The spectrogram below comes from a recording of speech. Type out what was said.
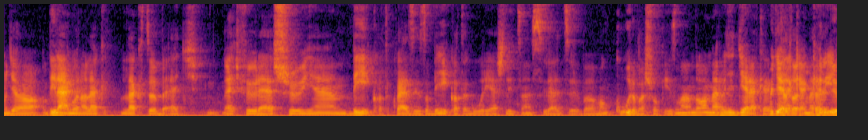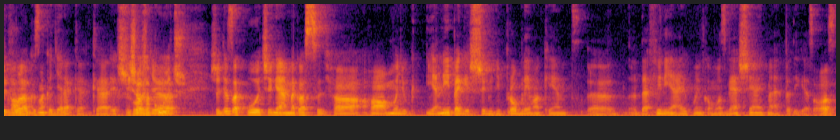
hogy a világon a leg, legtöbb egy, egyfőre eső ilyen B, kvázi ez a B kategóriás licenszű edzőből van kurva sok Izlandon, mert hogy a gyerekek, A gyerekekkel, tehát, mert ők van. foglalkoznak a gyerekekkel. És, És hogy, az a kulcs. És hogy ez a kulcs, igen, meg az, hogy ha, ha mondjuk ilyen népegészségügyi problémaként definiáljuk mondjuk a mozgáshiányt, mert pedig ez az,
